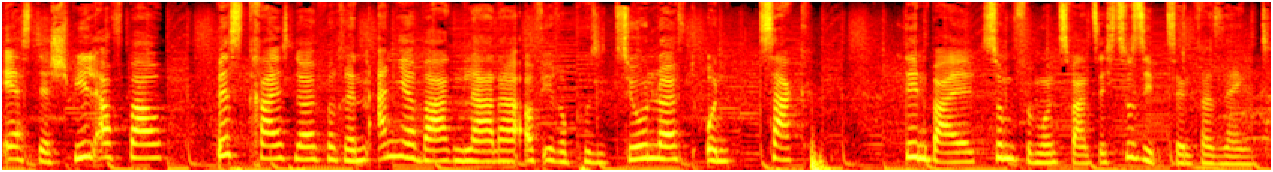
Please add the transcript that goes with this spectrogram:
Erst der Spielaufbau, bis Kreisläuferin Anja Wagenlader auf ihre Position läuft und zack, den Ball zum 25 zu 17 versenkt.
